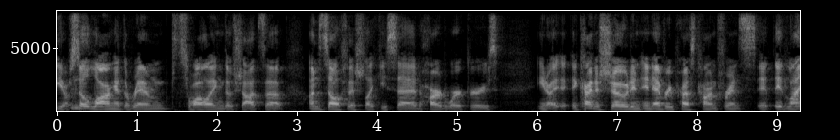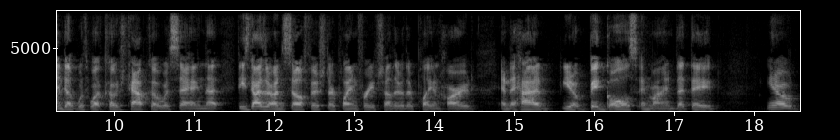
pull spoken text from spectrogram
You know, mm. so long at the rim, swallowing those shots up unselfish, like you said, hard workers. You know, it, it kind of showed in, in every press conference. It, it lined up with what Coach Capko was saying that these guys are unselfish. They're playing for each other. They're playing hard, and they had you know big goals in mind that they, you know,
